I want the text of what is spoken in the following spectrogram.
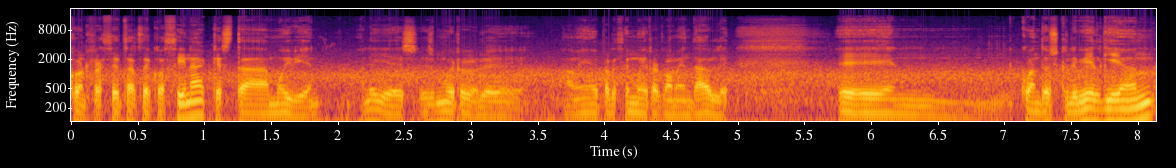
con recetas de cocina que está muy bien y es, muy eh, a mí me parece muy recomendable cuando escribí el guion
